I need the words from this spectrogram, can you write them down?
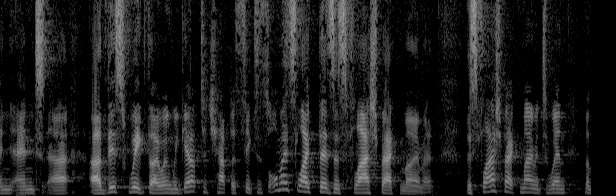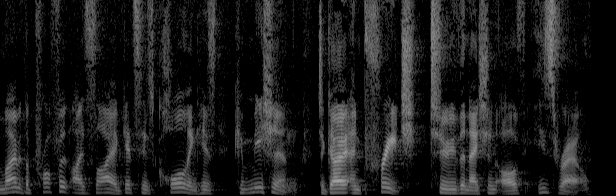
and, and uh, uh, this week, though, when we get up to chapter 6, it's almost like there's this flashback moment. This flashback moment to when the moment the prophet Isaiah gets his calling, his commission to go and preach to the nation of Israel.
